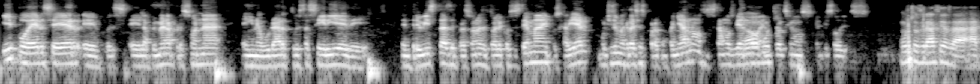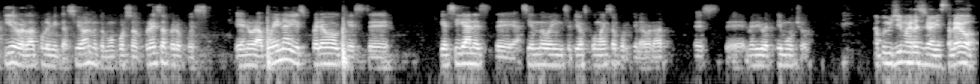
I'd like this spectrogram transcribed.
y poder ser eh, pues, eh, la primera persona en inaugurar toda esta serie de, entrevistas de personas de todo el ecosistema. Y pues Javier, muchísimas gracias por acompañarnos. Nos estamos viendo en próximos episodios muchas gracias a, ti de verdad por la invitación, me tomó por sorpresa, pero pues enhorabuena y espero que, este, que sigan este, haciendo iniciativas como esta porque la verdad este, me divertí mucho. pues muchísimas gracias, Javi. Hasta luego.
